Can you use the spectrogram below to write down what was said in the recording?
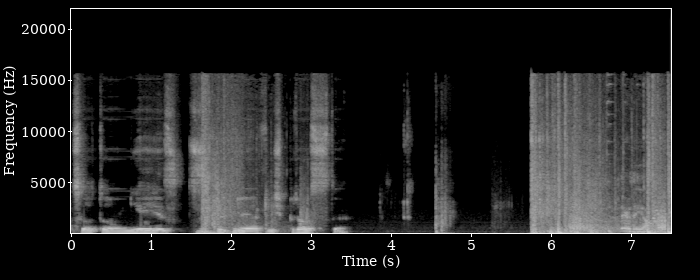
Co to nie jest zbytnio jakieś proste. There they are.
